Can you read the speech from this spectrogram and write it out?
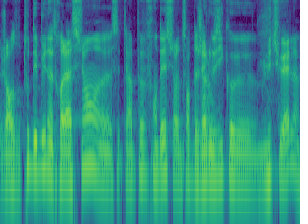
genre, au tout début de notre relation, euh, c'était un peu fondé sur une sorte de jalousie mutuelle.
